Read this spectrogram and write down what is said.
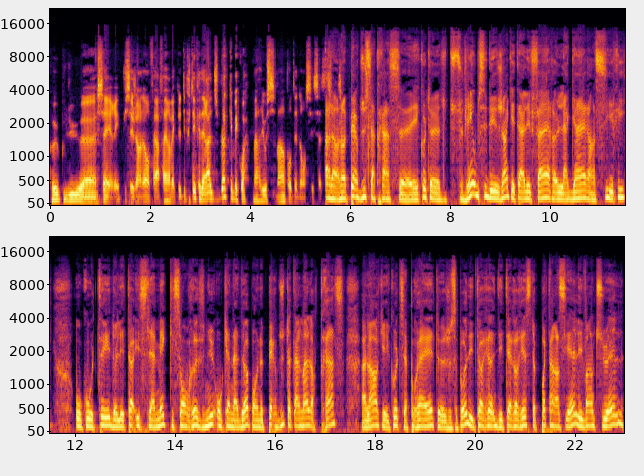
peu plus euh, serré. Puis ces gens-là ont fait affaire avec le député fédéral du Bloc québécois, Mario Simard, pour dénoncer ça. Alors, on a perdu sa trace. Euh, écoute, euh, tu te souviens aussi des gens qui étaient allés faire la guerre en Syrie aux côtés de l'État islamique qui sont revenus au Canada, puis on a perdu totalement leur trace, alors qu'écoute, ça pourrait être, je sais pas, des terroristes potentiels, éventuels,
